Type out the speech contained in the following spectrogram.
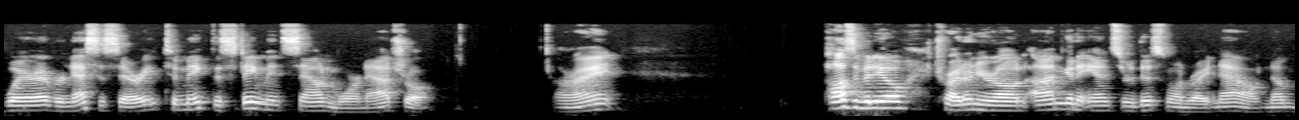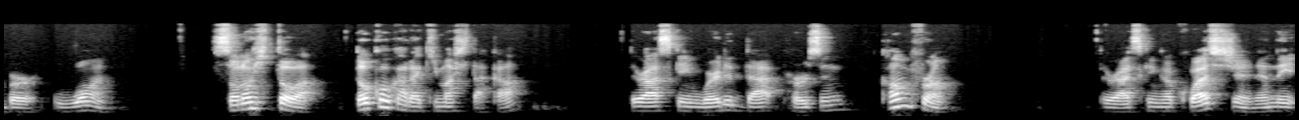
wherever necessary to make the statement sound more natural. All right. Pause the video, try it on your own. I'm going to answer this one right now. Number one. その人はどこから来ましたか They're asking, where did that person come from? They're asking a question, and the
